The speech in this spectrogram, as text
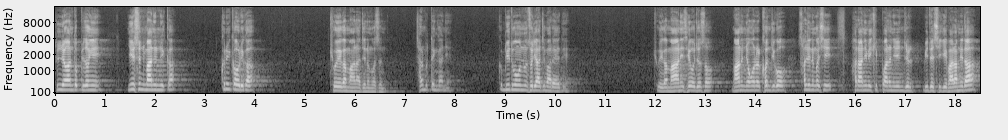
신령한 도피성이 예수님 아닙니까? 그러니까 우리가 교회가 많아지는 것은 잘못된 거 아니에요. 그 믿음 없는 소리 하지 말아야 돼. 교회가 많이 세워져서 많은 영혼을 건지고 살리는 것이 하나님이 기뻐하는 일인 줄 믿으시기 바랍니다.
